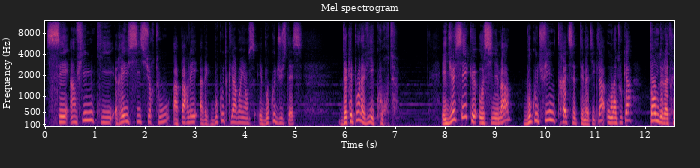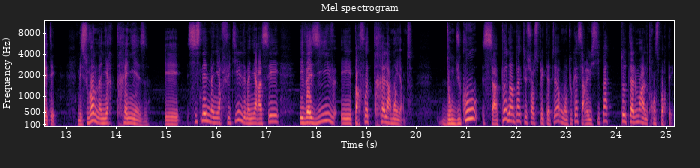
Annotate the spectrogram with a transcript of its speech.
C'est un film qui réussit surtout à parler avec beaucoup de clairvoyance et beaucoup de justesse de quel point la vie est courte. Et Dieu sait qu'au cinéma, beaucoup de films traitent cette thématique-là, ou en tout cas tentent de la traiter, mais souvent de manière très niaise et si ce n'est de manière futile, de manière assez évasive et parfois très larmoyante. Donc du coup, ça a peu d'impact sur le spectateur, ou en tout cas, ça ne réussit pas totalement à le transporter.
